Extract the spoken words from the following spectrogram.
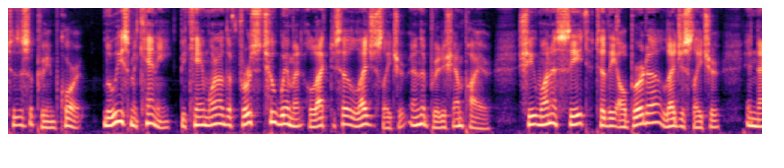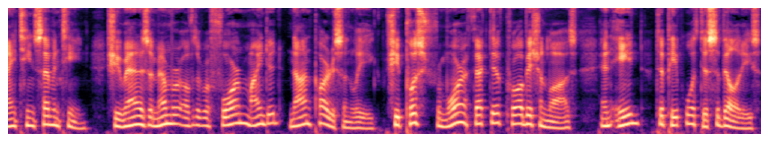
to the Supreme Court. Louise McKinney became one of the first two women elected to the legislature in the British Empire. She won a seat to the Alberta legislature in 1917. She ran as a member of the Reform minded Nonpartisan League. She pushed for more effective prohibition laws and aid to people with disabilities.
